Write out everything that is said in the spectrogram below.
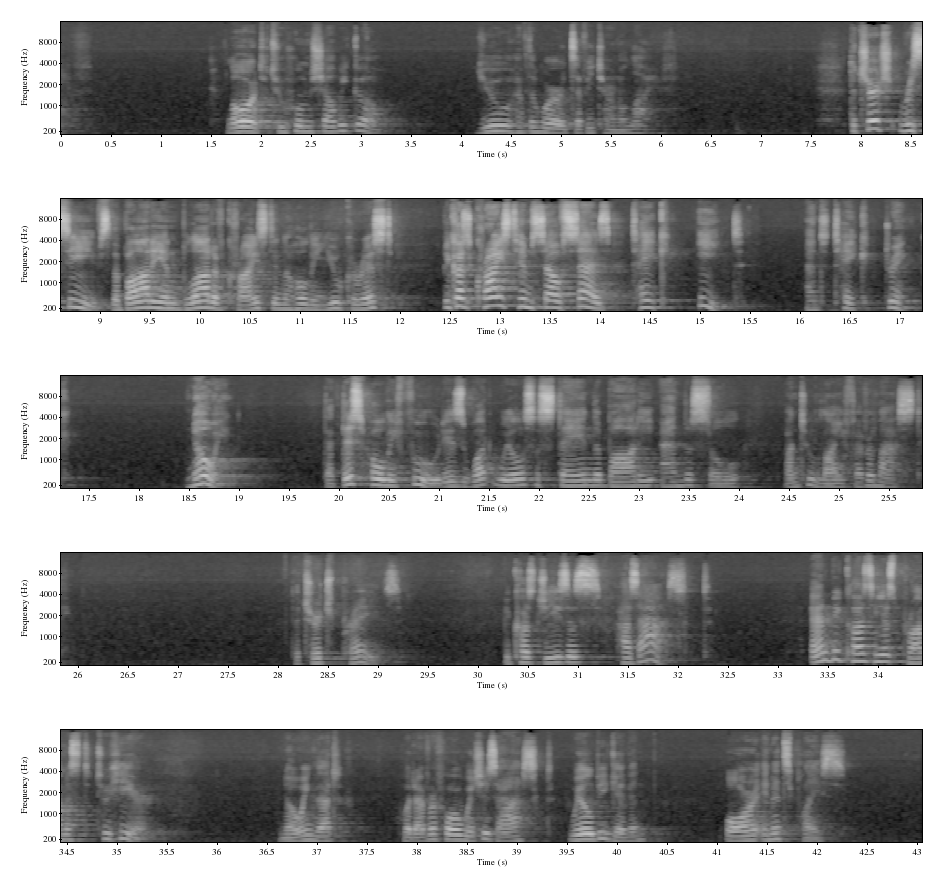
Lord, to whom shall we go? You have the words of eternal life. The church receives the body and blood of Christ in the Holy Eucharist because Christ himself says, Take, eat, and take, drink, knowing that this holy food is what will sustain the body and the soul unto life everlasting. The church prays because Jesus has asked and because he has promised to hear, knowing that whatever for which is asked will be given, or in its place,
